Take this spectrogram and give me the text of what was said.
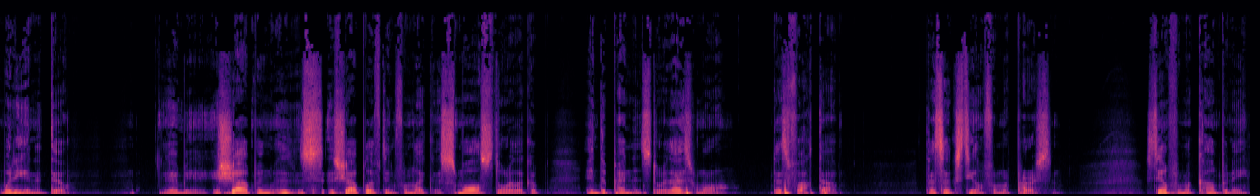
what are you to do? I mean, shopping, shoplifting from like a small store, like a independent store, that's wrong. That's fucked up. That's like stealing from a person. Stealing from a company,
